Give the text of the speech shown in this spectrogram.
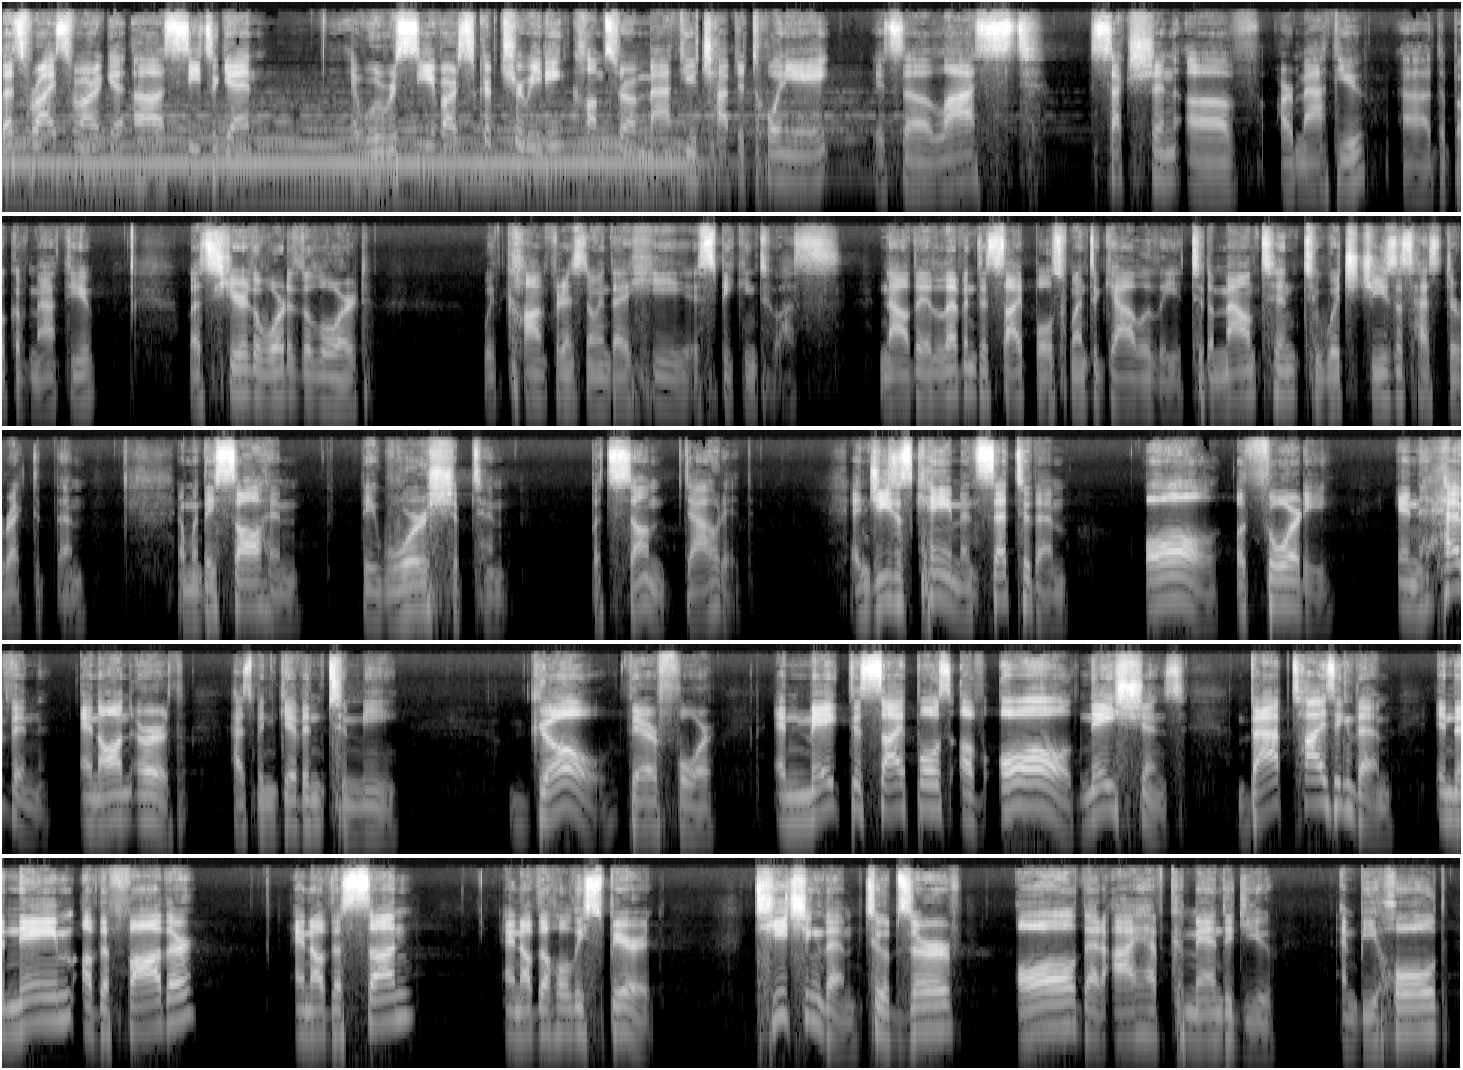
Let's rise from our uh, seats again, and we'll receive our scripture reading. Comes from Matthew chapter 28. It's the last section of our Matthew, uh, the book of Matthew. Let's hear the word of the Lord with confidence, knowing that He is speaking to us. Now, the 11 disciples went to Galilee, to the mountain to which Jesus has directed them. And when they saw him, they worshiped him, but some doubted. And Jesus came and said to them, All authority in heaven and on earth has been given to me. Go, therefore, and make disciples of all nations, baptizing them in the name of the Father and of the Son and of the Holy Spirit, teaching them to observe all that I have commanded you. And behold,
